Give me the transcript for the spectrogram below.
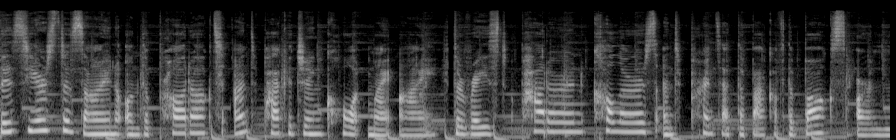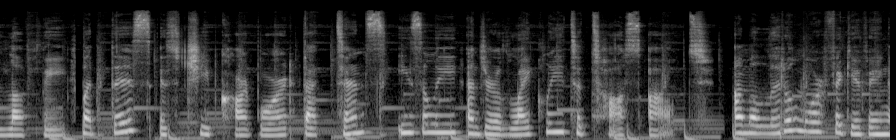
This year's design on the product and packaging caught my eye. The raised pattern, colors, and print at the back of the box are lovely, but this is cheap cardboard that dents easily and you're likely to toss out. I'm a little more forgiving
